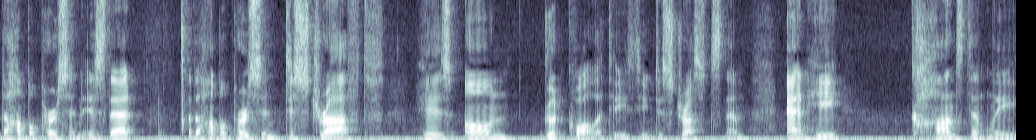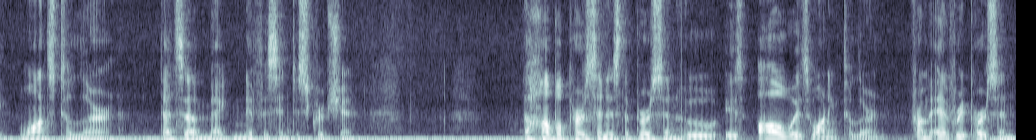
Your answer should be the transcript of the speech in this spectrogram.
the humble person is that the humble person distrusts his own good qualities, he distrusts them, and he constantly wants to learn. That's a magnificent description. The humble person is the person who is always wanting to learn from every person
